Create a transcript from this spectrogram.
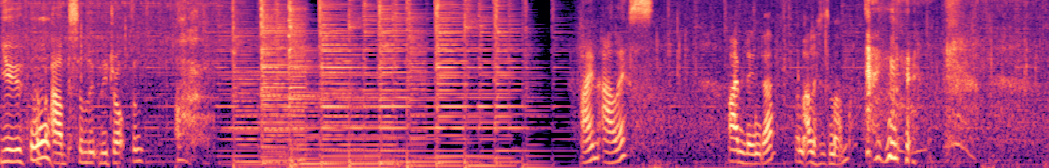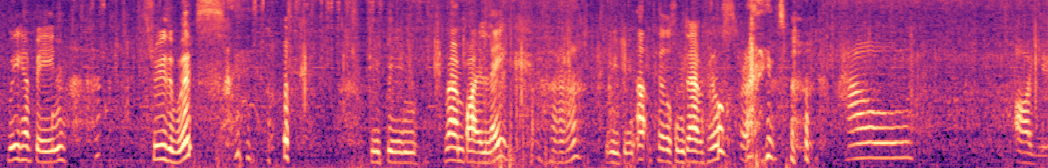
You Oh. have absolutely dropped them. I'm Alice. I'm Linda. I'm Alice's mum. we have been through the woods. We've been round by a lake. Uh-huh. We've been up hills and down hills. Right. How are you?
